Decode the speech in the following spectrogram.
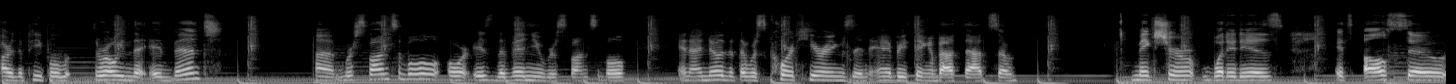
Are the people throwing the event um, responsible, or is the venue responsible? And I know that there was court hearings and everything about that. So make sure what it is. It's also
